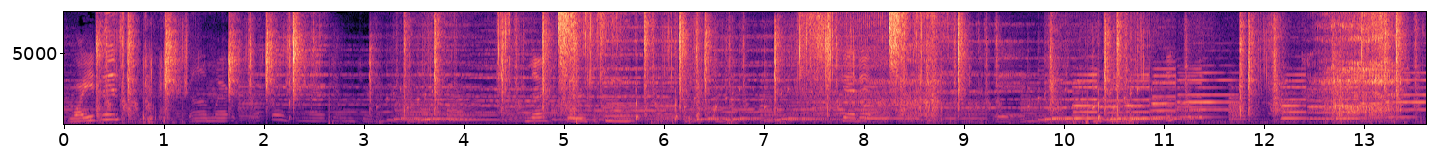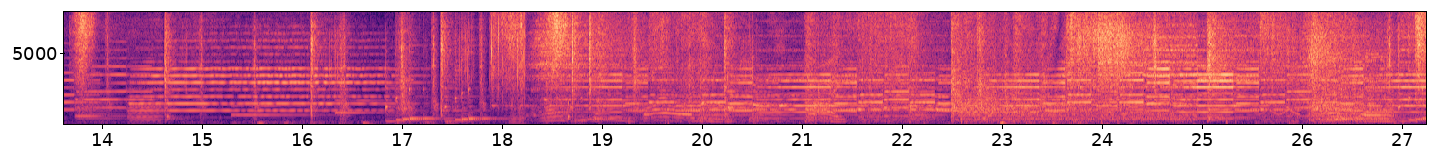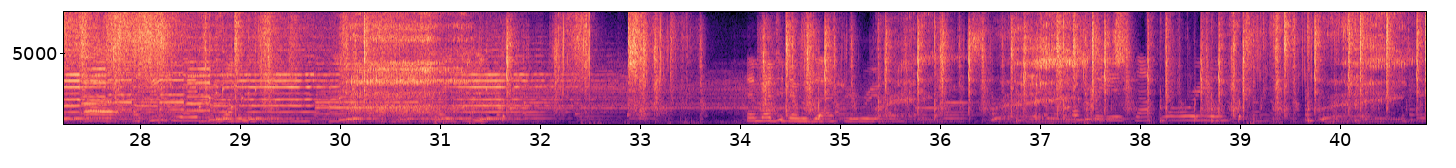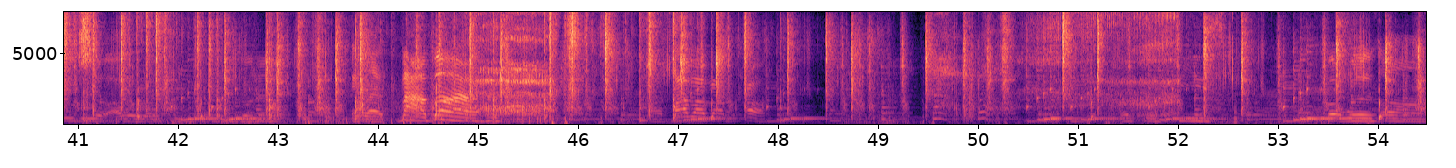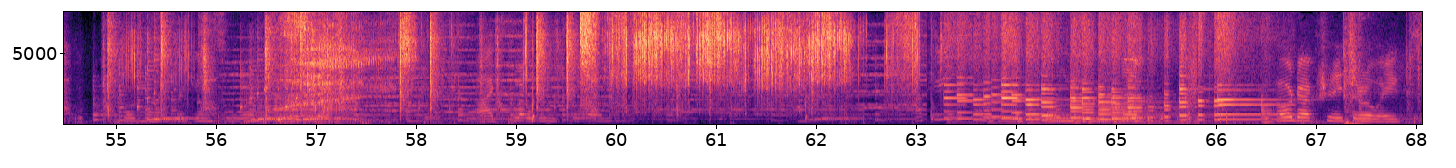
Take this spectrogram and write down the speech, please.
Why did America, what does American drink? Nectar tea. Get it? I imagine it was actually real. Hopefully it's not for real. Bye bye. Bye bye bye. But with, um, Actually, throw eggs.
